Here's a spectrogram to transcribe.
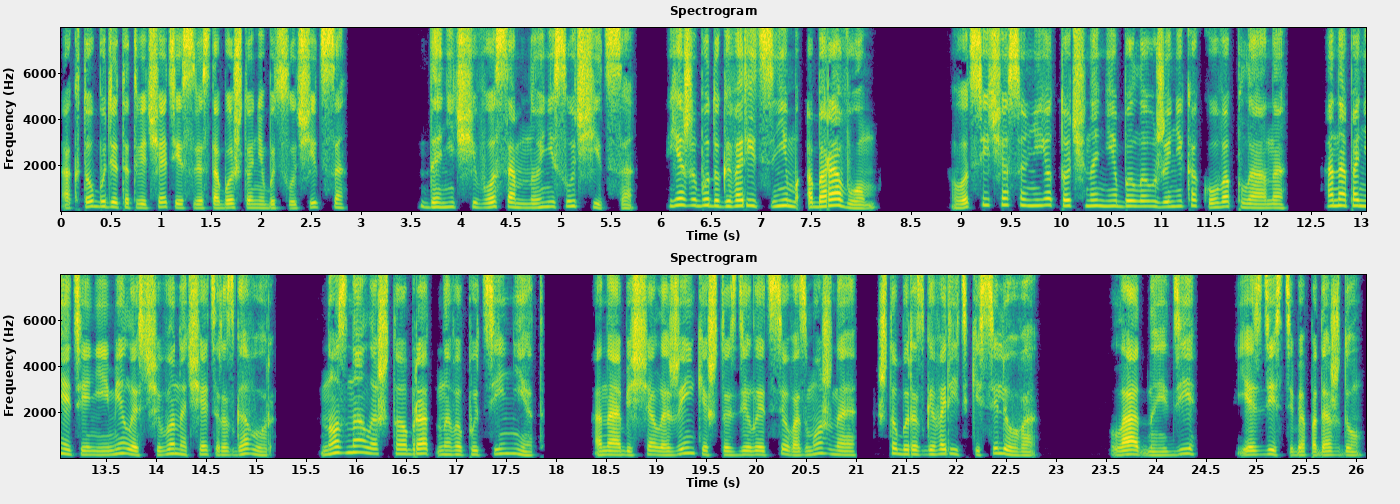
«А кто будет отвечать, если с тобой что-нибудь случится?» «Да ничего со мной не случится. Я же буду говорить с ним о Боровом». Вот сейчас у нее точно не было уже никакого плана. Она понятия не имела, с чего начать разговор но знала, что обратного пути нет. Она обещала Женьке, что сделает все возможное, чтобы разговорить Киселева. «Ладно, иди, я здесь тебя подожду».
